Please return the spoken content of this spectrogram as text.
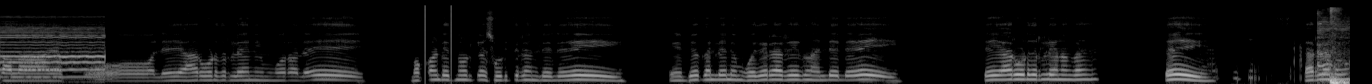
ಕಾಲ ಯಪ್ಪೋ. ಯಾರು ಹೊಡೆದ್ರಲೇ ನಿಮ್ಮ ಊರಲ್ಲಿ? ಮಕ್ಕೊಂಡಿದ್ ನೋಡಿ ಕೇಸ್ ಹೊಡಿತೀರನ್ಲೇ ಏ, ಬೇಕನ್ಲೇ ನಿಮ್ಗೆ ಓದಿರ ಇಲ್ಲ ಅಲ್ಲೇ ಏ ಯಾರು ಹೊಡೆದ್ರಲೇ ನಂಗೆ? ಏಯ್ ಯಾರಲ್ಲ ನೀವು?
